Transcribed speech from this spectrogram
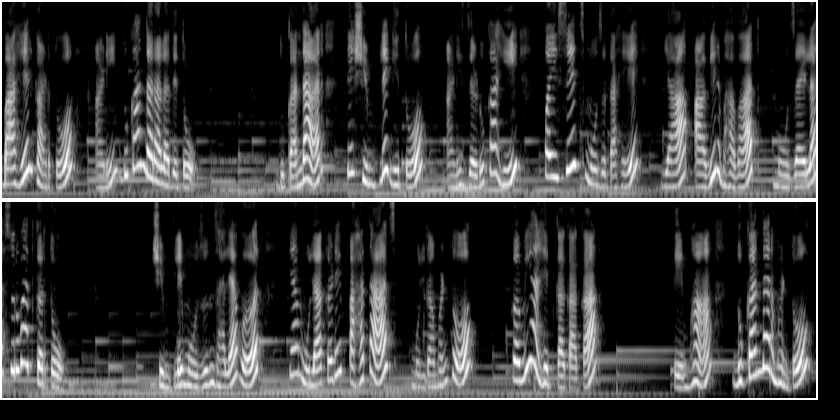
बाहेर काढतो आणि दुकानदाराला देतो. दुकानदार ते शिंपले घेतो आणि जडू काही पैसेच मोजत आहे या आविर्भावात मोजायला सुरुवात करतो. शिंपले मोजून झाल्यावर त्या मुलाकडे पाहताच मुलगा म्हणतो कमी आहेत का काका? तेव्हा दुकानदार म्हणतो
